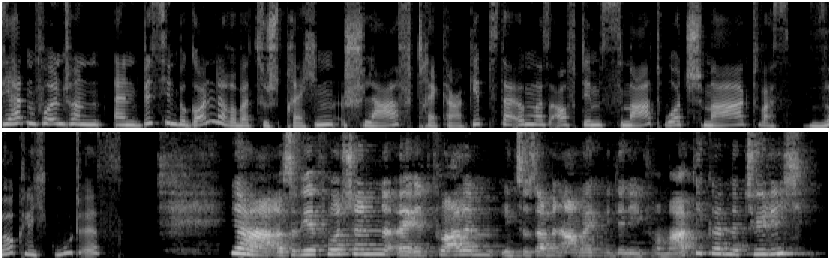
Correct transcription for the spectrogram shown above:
Sie hatten vorhin schon ein bisschen begonnen, darüber zu sprechen. Schlaftrecker. Gibt es da irgendwas auf dem Smartwatch-Markt, was wirklich gut ist? Ja, also wir forschen äh, vor allem in Zusammenarbeit mit den Informatikern natürlich.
